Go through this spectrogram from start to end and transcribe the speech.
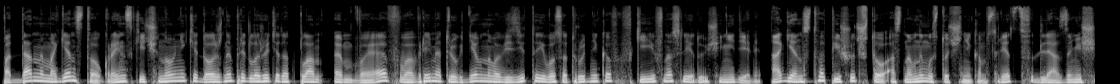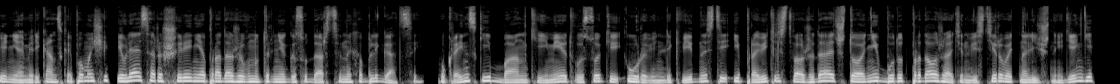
По данным агентства, украинские чиновники должны предложить этот план МВФ во время трехдневного визита его сотрудников в Киев на следующей неделе. Агентство пишет, что основным источником средств для замещения американской помощи является расширение продажи внутренних государственных облигаций. Украинские банки имеют высокий уровень ликвидности, и правительство ожидает, что они будут продолжать инвестировать наличные деньги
